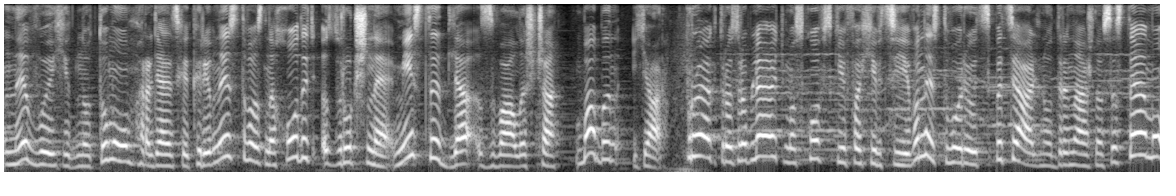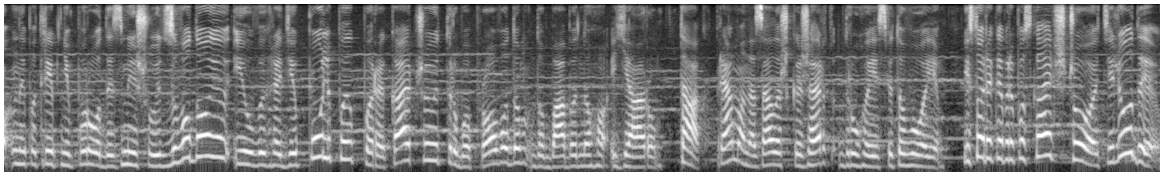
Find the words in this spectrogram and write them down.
невигідно, тому радянське керівництво знаходить зручне місце для звалища Бабин Яр. Проект розробляють московські фахівці. Вони створюють спеціальну дренажну систему, непотрібні породи змішують з водою і у вигляді пульпи перекачують трубопроводом до Бабиного Яру. Так, прямо на залишки жертв Другої світової. Історики припускають, що ті люди,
